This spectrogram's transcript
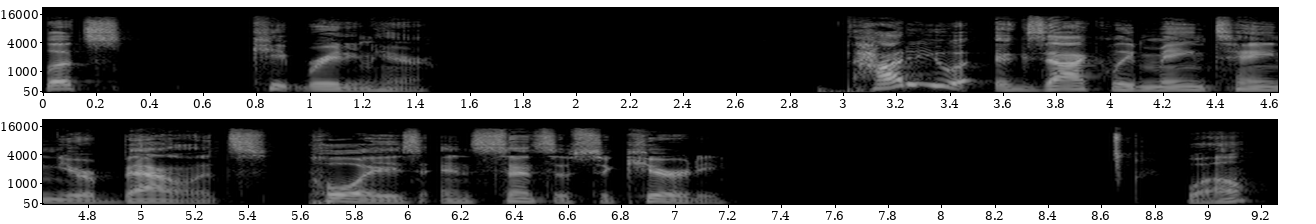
let's keep reading here. How do you exactly maintain your balance, poise, and sense of security? Well,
